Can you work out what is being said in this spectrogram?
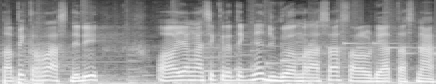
tapi keras. Jadi eh, yang ngasih kritiknya juga merasa selalu di atas. Nah,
